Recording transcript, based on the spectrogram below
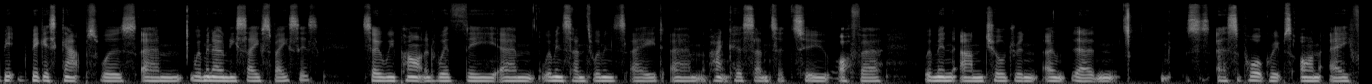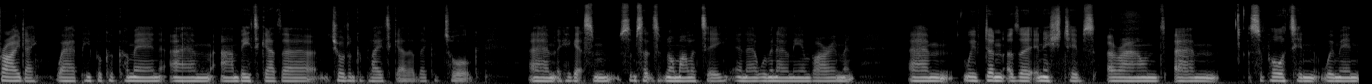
big, biggest gaps was um, women-only safe spaces. So we partnered with the um, Women's Centre, Women's Aid, the Pankhurst Centre to offer women and children uh, support groups on a Friday where people could come in um, and be together. Children could play together. They could talk. Um, they could get some some sense of normality in a women only environment. Um, we've done other initiatives around um, supporting women.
